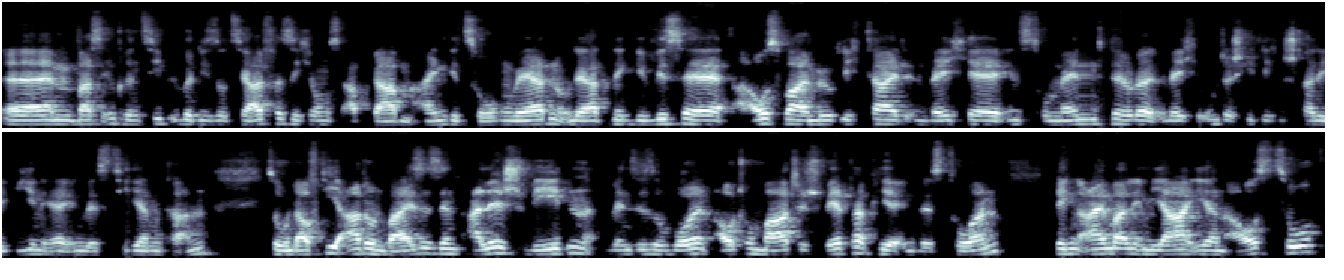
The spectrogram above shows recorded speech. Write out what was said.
ähm, was im Prinzip über die Sozialversicherungsabgaben eingezogen werden. Und er hat eine gewisse Auswahlmöglichkeit, in welche Instrumente oder in welche unterschiedlichen Strategien er investieren kann. So, und auf die Art und Weise sind alle Schweden, wenn sie so wollen, automatisch Wertpapierinvestoren, kriegen einmal im Jahr ihren Auszug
